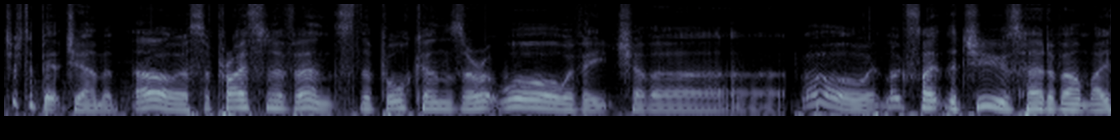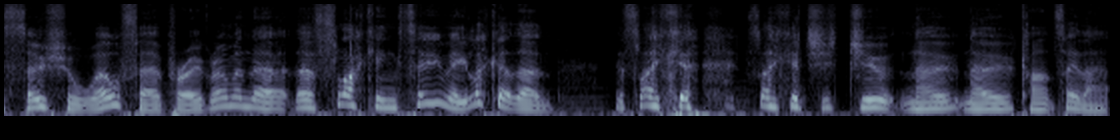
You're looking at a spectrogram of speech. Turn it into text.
just a bit German. Oh, a surprise in events. The Balkans are at war with each other. Oh, it looks like the Jews heard about my social welfare program and they're they're flocking to me. Look at them. It's like a, it's like a Jew. No, no, can't say that.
